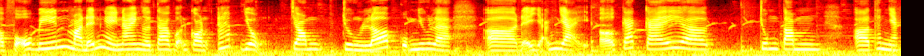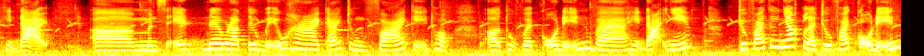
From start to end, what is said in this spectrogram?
uh, phổ biến mà đến ngày nay người ta vẫn còn áp dụng trong trường lớp cũng như là uh, để giảng dạy ở các cái uh, trung tâm uh, thanh nhạc hiện đại à, mình sẽ nêu ra tiêu biểu hai cái trường phái kỹ thuật à, thuộc về cổ điển và hiện đại nhé. Trường phái thứ nhất là trường phái cổ điển.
